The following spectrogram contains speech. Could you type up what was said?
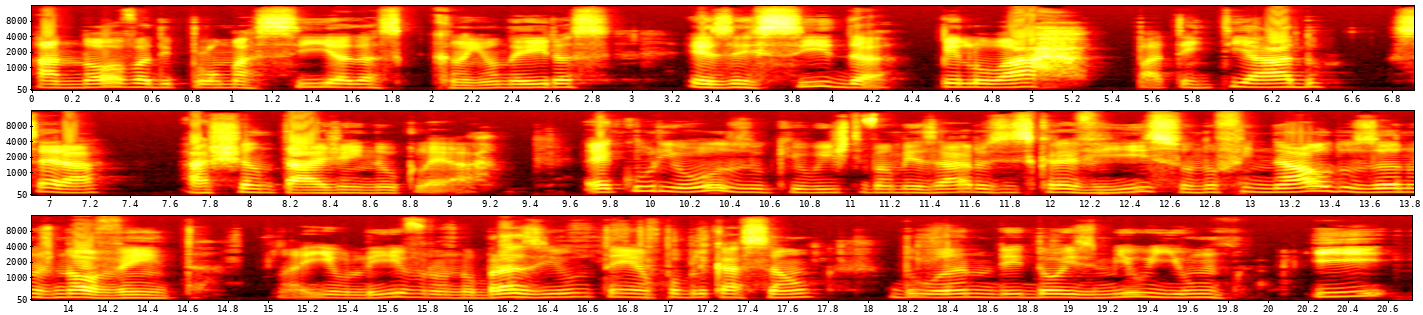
a nova diplomacia das canhoneiras, exercida pelo ar patenteado, será a chantagem nuclear. É curioso que o Istvan Mesaros escreve isso no final dos anos 90. Aí o livro no Brasil tem a publicação do ano de 2001 e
